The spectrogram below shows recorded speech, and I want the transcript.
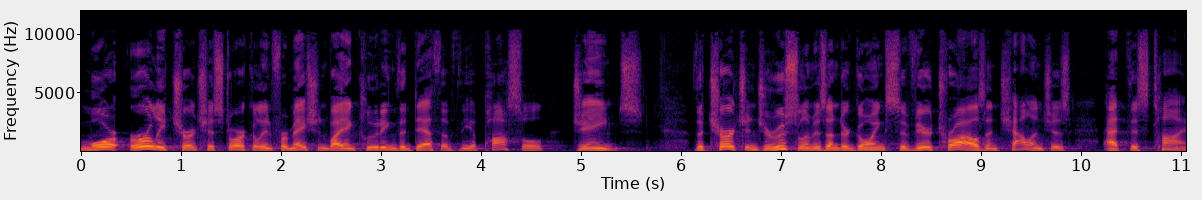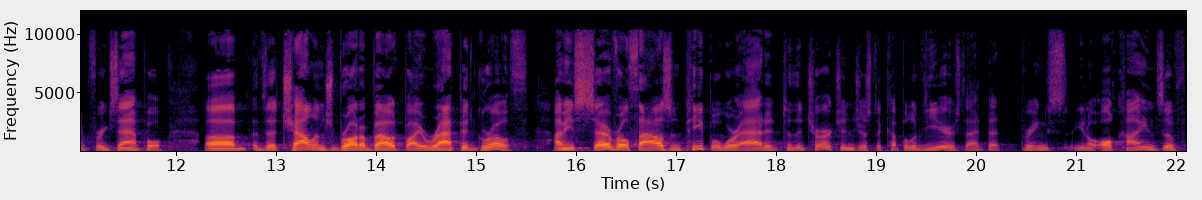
more early church historical information by including the death of the apostle James. The church in Jerusalem is undergoing severe trials and challenges at this time. For example, um, the challenge brought about by rapid growth. I mean, several thousand people were added to the church in just a couple of years. That, that brings you know, all kinds of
